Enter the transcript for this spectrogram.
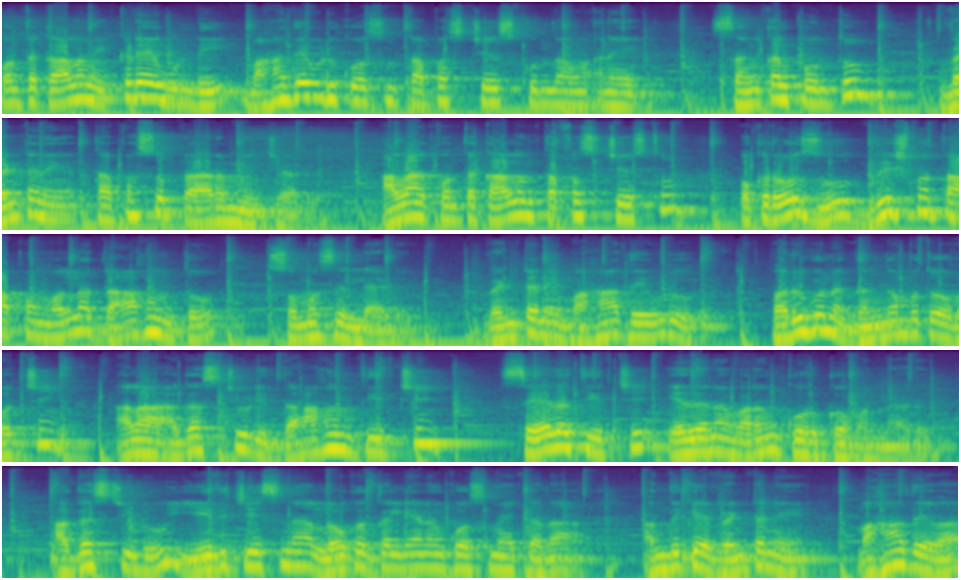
కొంతకాలం ఇక్కడే ఉండి మహాదేవుడి కోసం తపస్సు చేసుకుందాం అనే సంకల్పంతో వెంటనే తపస్సు ప్రారంభించాడు. అలా కొంతకాలం తపస్సు చేస్తూ ఒకరోజు గ్రీష్మ తాపం వల్ల దాహంతో సొమసిల్లాడు. వెంటనే మహాదేవుడు పరుగున గంగమ్మతో వచ్చి అలా అగస్త్యుడి దాహం తీర్చి సేద తీర్చి ఏదైనా వరం కోరుకోమన్నాడు. అగస్త్యుడు ఏది చేసినా లోక కళ్యాణం కోసమే కదా. అందుకే వెంటనే మహాదేవ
